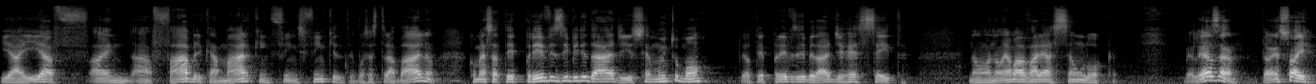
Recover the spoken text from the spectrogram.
E aí a, a, a, fábrica, a marca, enfim, enfim, que vocês trabalham, começa a ter previsibilidade. Isso é muito bom eu ter previsibilidade de receita. Não, não é uma variação louca. Beleza? Então é isso aí.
